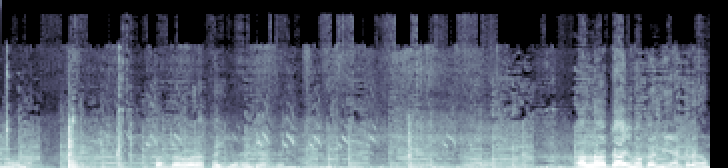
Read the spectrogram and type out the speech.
નવું ને? પંદર વર્ષ થઈ ગયો ને ટ્રેક્ટર આ લગાવ્યું કે નેકરે હું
